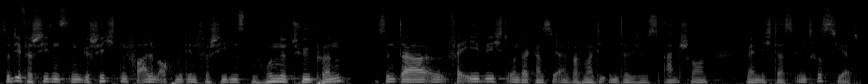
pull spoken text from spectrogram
so die verschiedensten Geschichten, vor allem auch mit den verschiedensten Hundetypen sind da äh, verewigt und da kannst du dir einfach mal die Interviews anschauen, wenn dich das interessiert.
